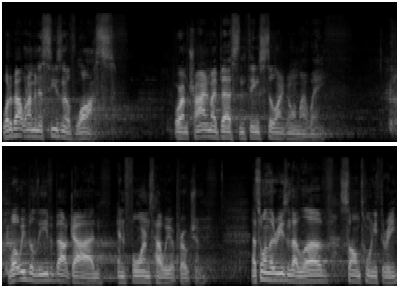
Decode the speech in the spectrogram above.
What about when I'm in a season of loss or I'm trying my best and things still aren't going my way? What we believe about God informs how we approach him. That's one of the reasons I love Psalm 23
